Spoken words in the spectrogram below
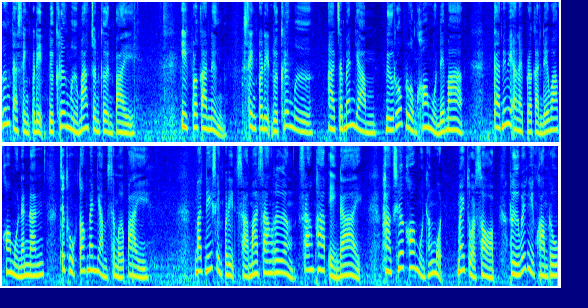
พึ่งแต่สิ่งประดิษฐ์หรือเครื่องมือมากจนเกินไป อีกประการหนึ่ง สิ่งประดิษฐ์หรือเครื่องมือ อาจจะแม่นยำหรือรวบรวมข้อมูลได้มาก แต่ไม่มีอะไรประกันได้ว่าข้อมูลนั้นๆ จะถูกต้องแม่นยำเสมอไป บัดนี้สิ่งประดิษฐ์สามารถสร้างเรื่อง สร้างภาพเองได้ หากเชื่อข้อมูลทั้งหมด ไม่ตรวจสอบ หรือไม่มีความรู้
